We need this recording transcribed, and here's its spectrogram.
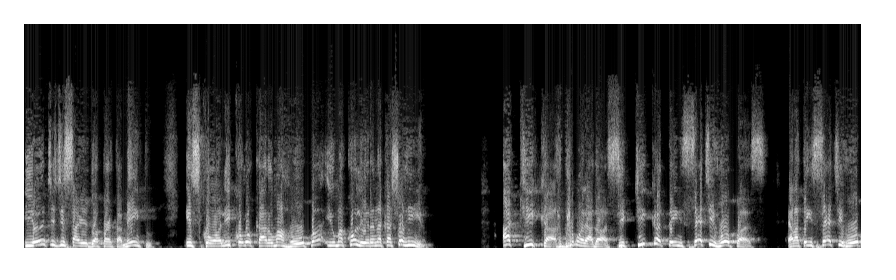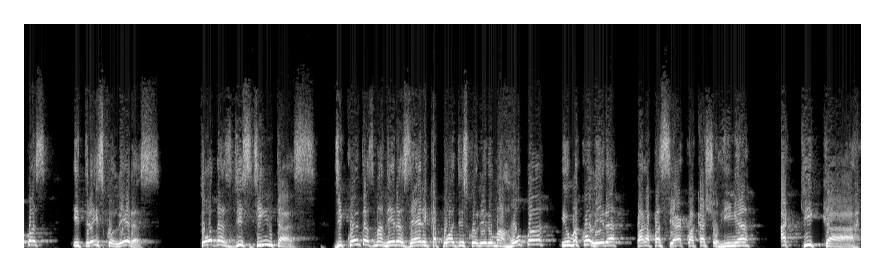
E antes de sair do apartamento, escolhe colocar uma roupa e uma coleira na cachorrinha. A Kika, dá uma olhada, ó. se Kika tem sete roupas, ela tem sete roupas e três coleiras, todas distintas. De quantas maneiras Érica pode escolher uma roupa e uma coleira para passear com a cachorrinha a Kika?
